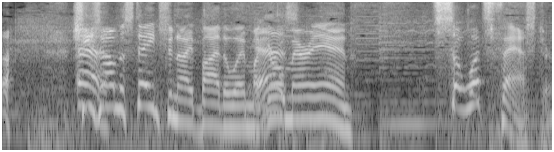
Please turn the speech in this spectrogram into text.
She's on the stage tonight, by the way, my girl Marianne. So what's faster?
